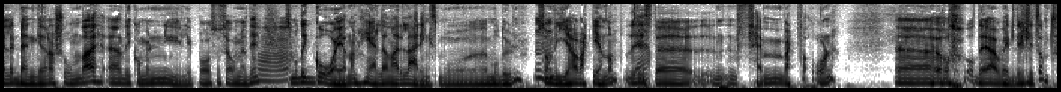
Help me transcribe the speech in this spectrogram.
eller den generasjonen der, eh, de kommer nylig på sosiale medier. Mm. Så må de gå gjennom hele den der læringsmodulen som vi har vært igjennom de siste fem, hvert fall, årene. Eh, og, det er jo veldig slitsomt.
